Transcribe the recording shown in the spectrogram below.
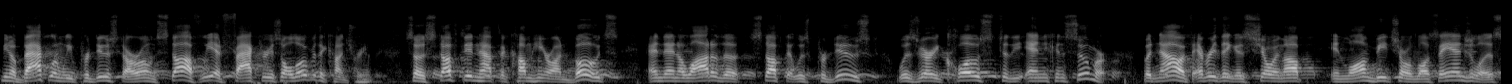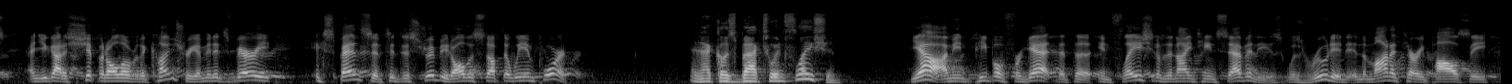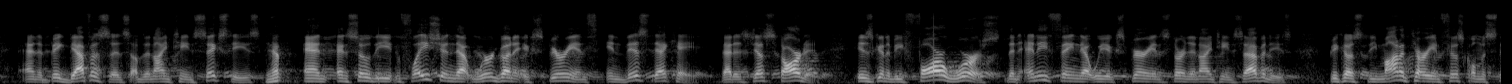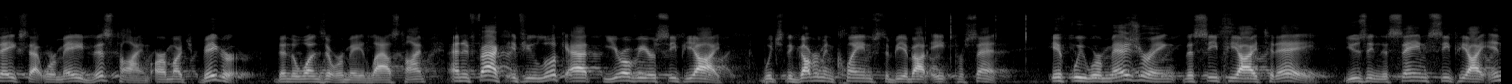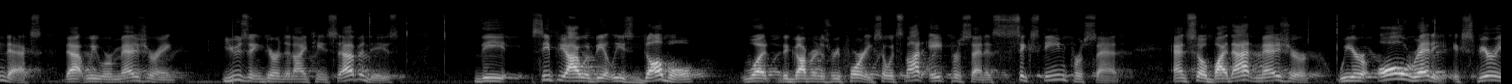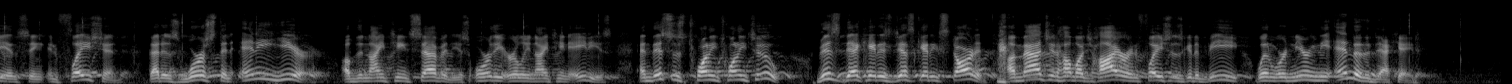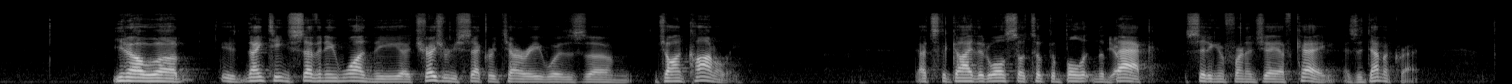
You know, back when we produced our own stuff, we had factories all over the country. So stuff didn't have to come here on boats, and then a lot of the stuff that was produced was very close to the end consumer. But now, if everything is showing up in Long Beach or Los Angeles and you got to ship it all over the country, I mean, it's very expensive to distribute all the stuff that we import. And that goes back to inflation. Yeah, I mean, people forget that the inflation of the 1970s was rooted in the monetary policy and the big deficits of the 1960s. Yep. And, and so the inflation that we're going to experience in this decade that has just started is going to be far worse than anything that we experienced during the 1970s because the monetary and fiscal mistakes that were made this time are much bigger than the ones that were made last time. And in fact, if you look at year over year CPI, which the government claims to be about 8%, if we were measuring the CPI today using the same CPI index that we were measuring using during the 1970s, the CPI would be at least double what the government is reporting. So it's not 8%, it's 16%. And so by that measure, we are already experiencing inflation that is worse than any year of the 1970s or the early 1980s. And this is 2022. This decade is just getting started. Imagine how much higher inflation is going to be when we're nearing the end of the decade. You know, uh, in 1971, the uh, Treasury Secretary was um, John Connally. That's the guy that also took the bullet in the Yep. back sitting in front of JFK as a Democrat.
